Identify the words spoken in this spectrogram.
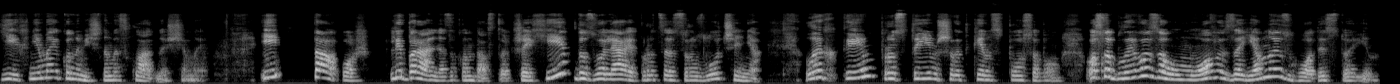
їхніми економічними складнощами. І також ліберальне законодавство Чехії дозволяє процес розлучення легким, простим, швидким способом, особливо за умови взаємної згоди сторін.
